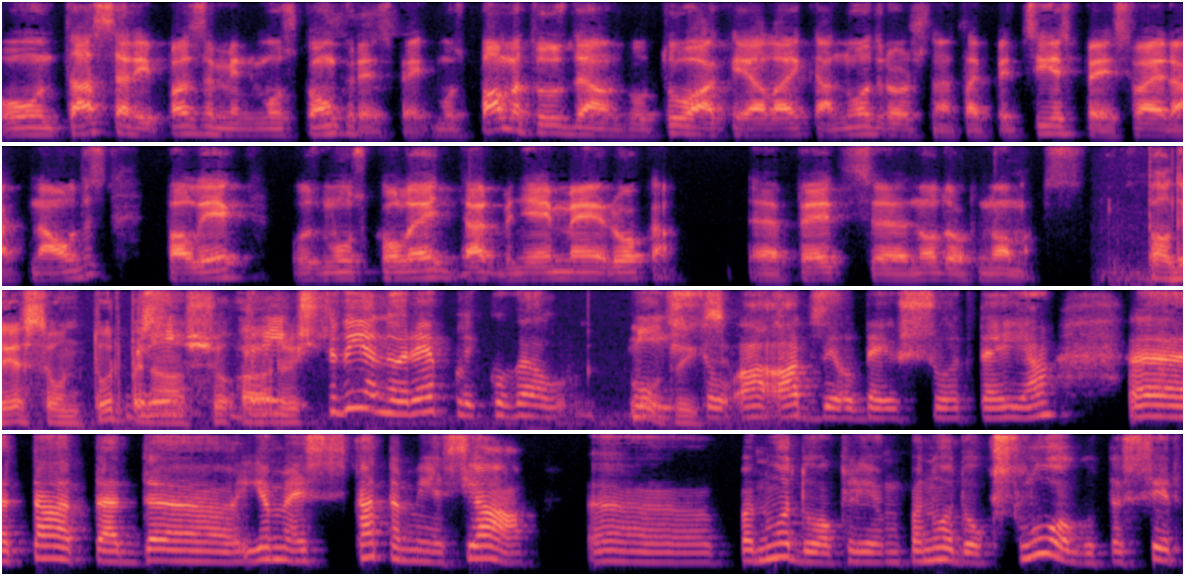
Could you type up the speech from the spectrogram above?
Un tas arī pazemina mūsu konkurētspēju. Mūsu pamatu uzdevums būtu tuvākajā laikā nodrošināt, lai pēc iespējas vairāk naudas paliek uz mūsu kolēģu darba ņēmēju rokām pēc nodokļu nomaksas. Paldies, un turpināšu ar Drīkst vienu repliku vēl īsu atbildēju šo te. Ja. Tā tad, ja mēs skatāmies, jā, pa nodokļiem, pa nodokļu slogu, tas ir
